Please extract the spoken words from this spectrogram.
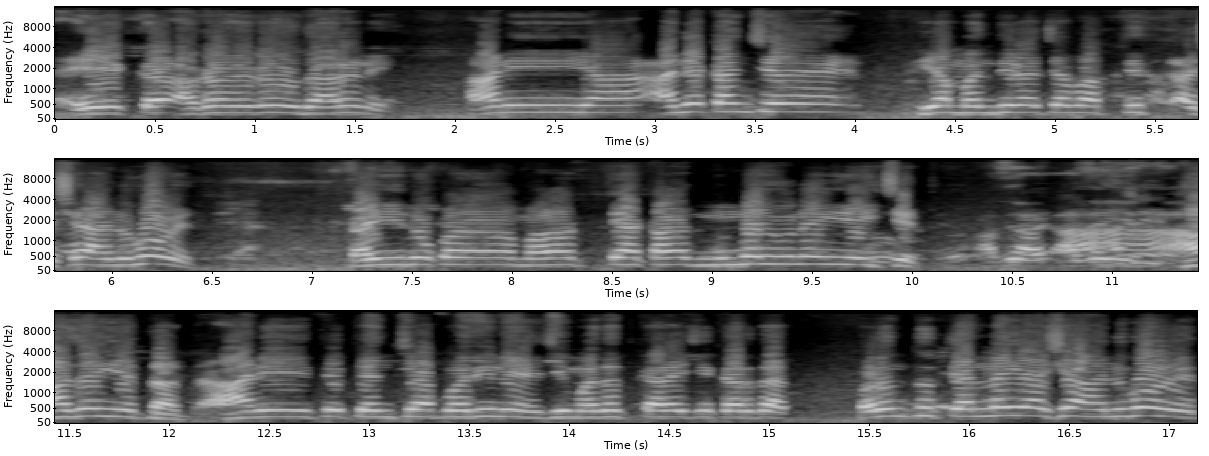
हे एक आगळं वेगळं उदाहरण आहे. आणि या अनेकांचे या मंदिराच्या बाबतीत असे अनुभव आहेत. काही लोक मला त्या काळात मुंबईहूनही यायचे. आजही येतात. आणि ते त्यांच्या परीने जी मदत करायची करतात. परंतु त्यांनाही असे अनुभव आहेत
